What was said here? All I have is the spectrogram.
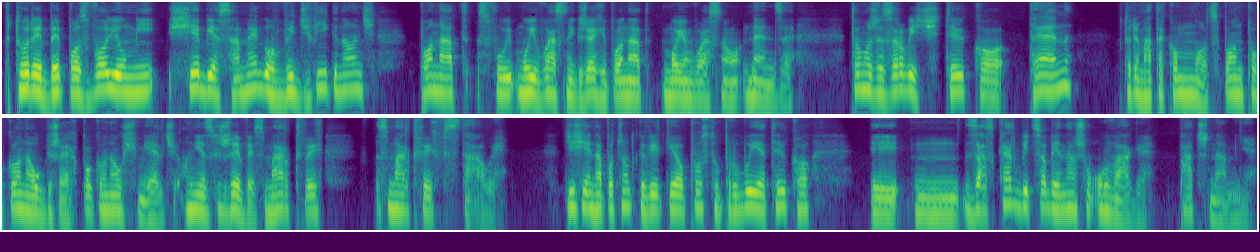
który by pozwolił mi siebie samego wydźwignąć ponad swój, mój własny grzech i ponad moją własną nędzę. To może zrobić tylko ten, który ma taką moc, bo on pokonał grzech, pokonał śmierć. On jest żywy, z martwych, z martwych wstały. Dzisiaj na początku Wielkiego Postu próbuję tylko y, mm, zaskarbić sobie naszą uwagę. Patrz na mnie.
